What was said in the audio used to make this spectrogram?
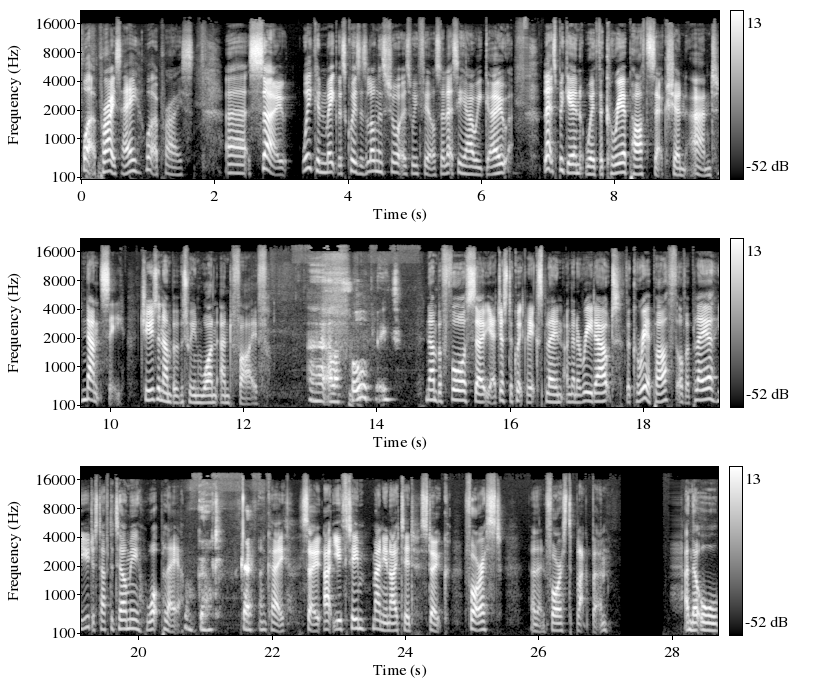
What a prize, hey? What a prize. Uh, so, we can make this quiz as long as short as we feel. So let's see how we go. Let's begin with the career path section. And Nancy, choose a number between one and five. Uh, I'll have four, please. Number four, so yeah, just to quickly explain, I'm going to read out the career path of a player. You just have to tell me what player. Oh, God. Okay. Okay, so at youth team, Man United, Stoke, Forest, and then Forest, Blackburn. And they're all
